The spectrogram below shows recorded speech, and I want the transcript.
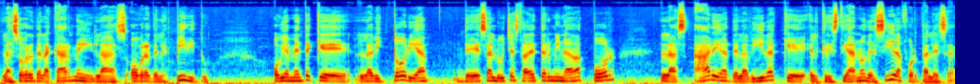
las obras de la carne y las obras del Espíritu. Obviamente que la victoria de esa lucha está determinada por las áreas de la vida que el cristiano decida fortalecer.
